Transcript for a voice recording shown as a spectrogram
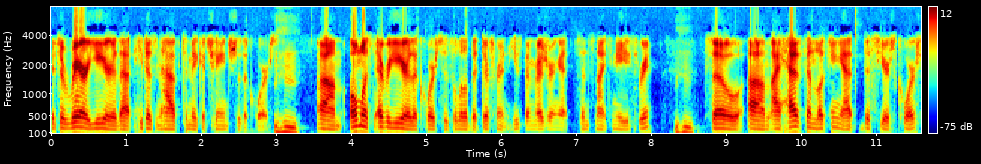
it's a rare year that he doesn't have to make a change to the course. Mm-hmm. Um, almost every year, the course is a little bit different. He's been measuring it since 1983. Mhm. So um, I have been looking at this year's course.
